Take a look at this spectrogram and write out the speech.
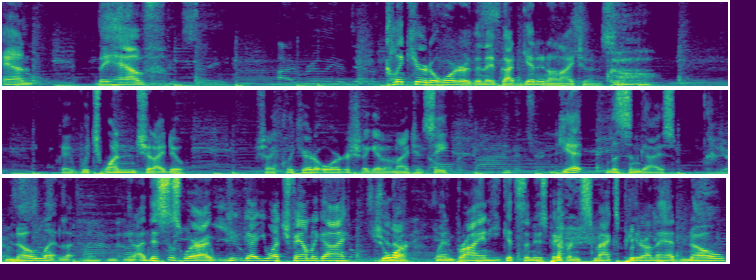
and they have click here to order. Then they've got get it on iTunes. okay, which one should I do? Should I click here to order? Should I get it on iTunes? See, get listen, guys. No, let, let you know, this is where I you got you watch Family Guy. You Sure. know, when Brian he gets the newspaper and he smacks Peter on the head. No,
